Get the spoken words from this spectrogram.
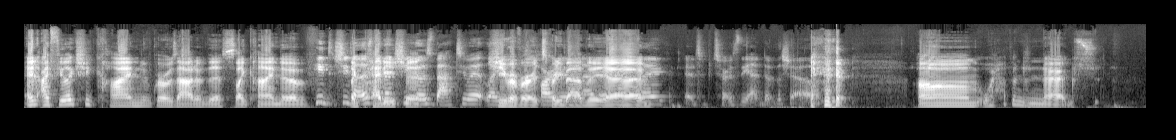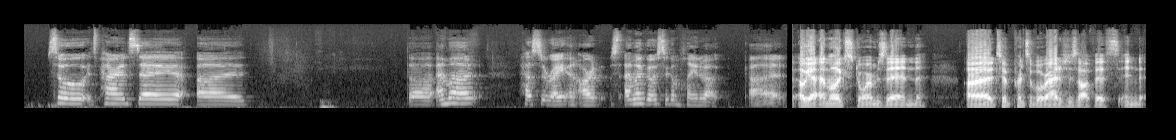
And I feel like she kind of grows out of this, like kind of. He she Like does, petty and then she goes back to it. Like She reverts pretty badly, yeah. Like it's towards the end of the show. um, what happens next? so it's Parents' Day. Uh, the Emma has to write an art. Emma goes to complain about. Uh, Oh yeah, Emma like storms in uh to Principal Raditch's office and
